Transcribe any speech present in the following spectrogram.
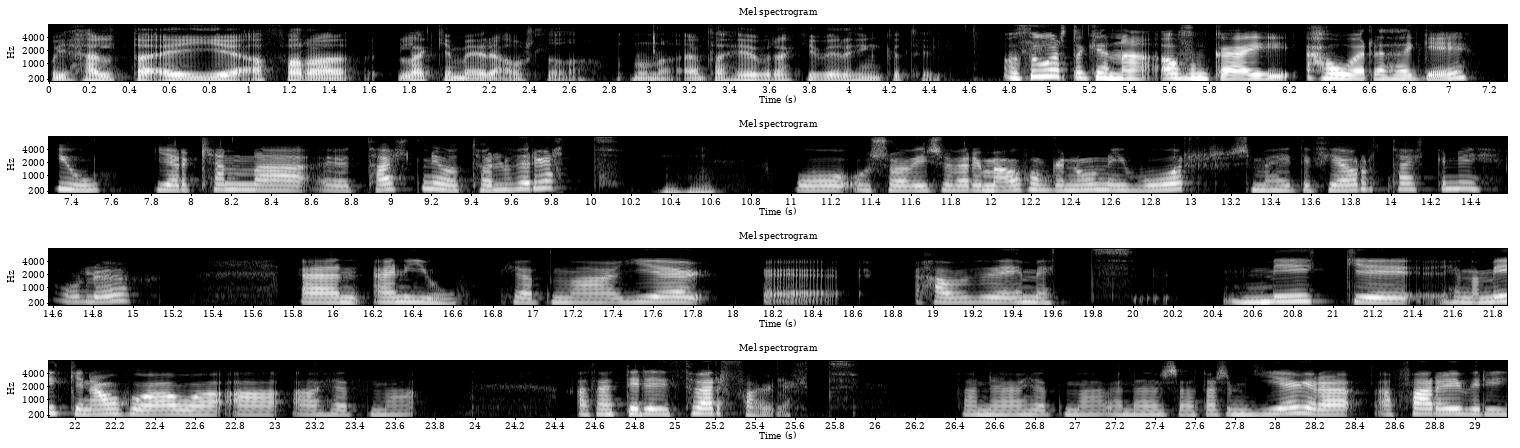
og ég held að eigi að fara að leggja meiri áslöða núna en það hefur ekki verið hingað til og þú ert að kenna áfunga í HR eða ekki? Jú, ég er að kenna uh, tækni og tölvurétt. Mhm. og, og svo að við sem verðum áfanga núna í vor sem heitir fjártækni og lög. En, en jú, hérna ég uh, hafði einmitt mikið, hérna mikið áhuga á að, að, að hérna að þetta er þverfaglegt. Þannig að, hérna, að það sem ég er að, að fara yfir í,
